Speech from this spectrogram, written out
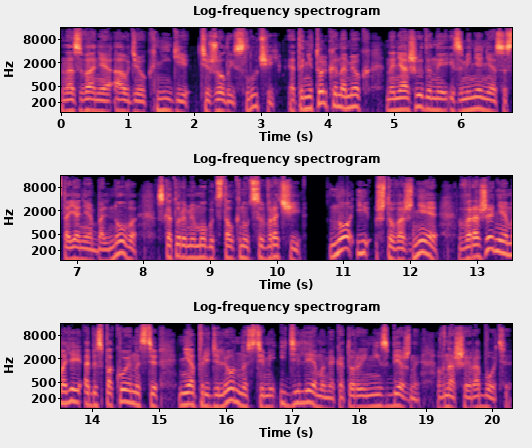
Название аудиокниги «Тяжелый случай» — это не только намек на неожиданные изменения состояния больного, с которыми могут столкнуться врачи, но и, что важнее, выражение моей обеспокоенности неопределенностями и дилеммами, которые неизбежны в нашей работе.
